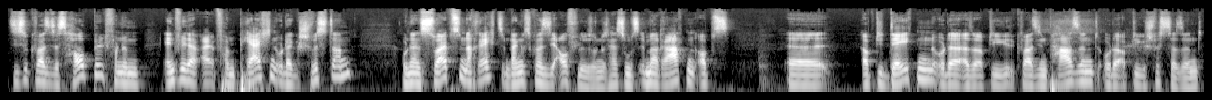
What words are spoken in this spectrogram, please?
siehst du quasi das Hauptbild von einem, entweder von Pärchen oder Geschwistern und dann swipest du nach rechts und dann es quasi die Auflösung. Das heißt, du musst immer raten, ob's, äh, ob die daten oder also ob die quasi ein Paar sind oder ob die Geschwister sind.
